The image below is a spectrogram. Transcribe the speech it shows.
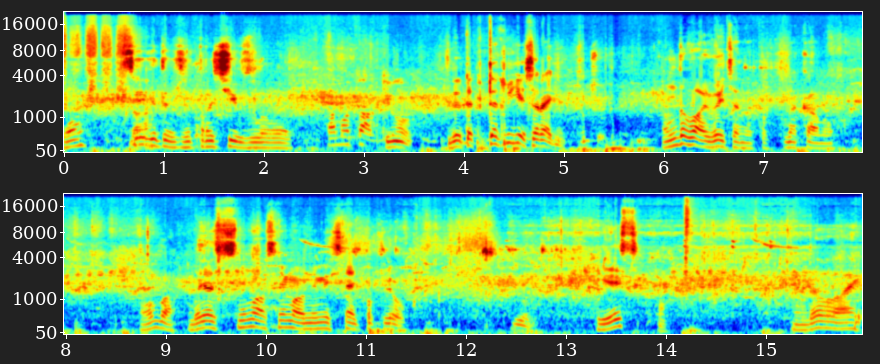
Да? Скільки ти вже прачів зловив? Клюв. Так, так є середній. Ну давай витягни по- на камеру. Оба. Бо я знімав, знімав, не міг зняти покльовку. Есть? Ну давай.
